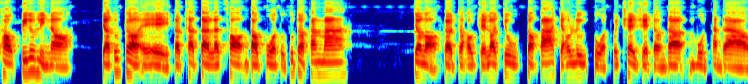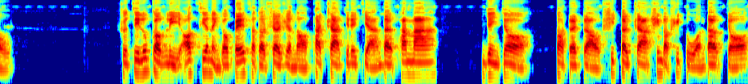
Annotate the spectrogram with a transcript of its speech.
thầu pi lưu lì nó cho tụt trò ê ê tàu cha tờ là sọ tàu bùa tụ tốt trò pha ma. Cho lọ cờ cho hậu chế lọ chu tàu ba cho hậu lư tuột với chế chế tàu ta buồn thành rào sự chỉ lúc cầu lì ót thiên ảnh cầu bế sa tờ sơ rè nó thà cha chỉ để chán tờ pama dành cho tọ tờ trào shi tờ cha xin đọc shi tuần tờ cho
